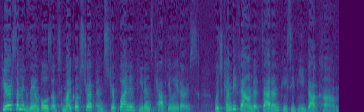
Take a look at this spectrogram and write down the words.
Here are some examples of microstrip and strip line impedance calculators, which can be found at saturnpcb.com.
